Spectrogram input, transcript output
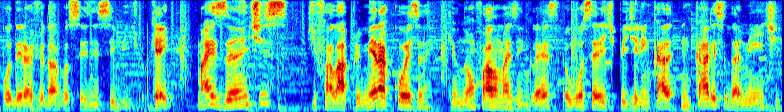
poder ajudar vocês nesse vídeo, ok? Mas antes de falar a primeira coisa que eu não falo mais inglês, eu gostaria de pedir encarecidamente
